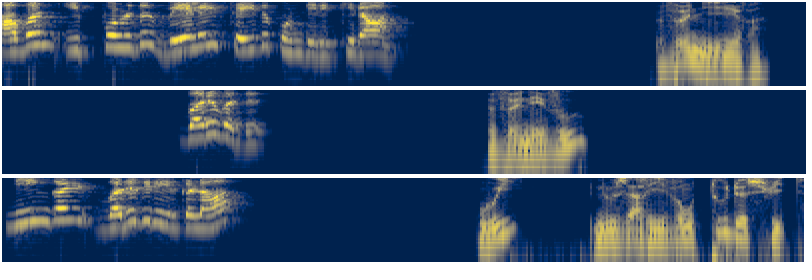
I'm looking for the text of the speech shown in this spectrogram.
அவன் இப்பொழுது வேலை செய்து கொண்டிருக்கிறான் Venir. வருவது Venez-vous நீங்கள் வருகிறீர்களா Oui, Nous arrivons tout de suite.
